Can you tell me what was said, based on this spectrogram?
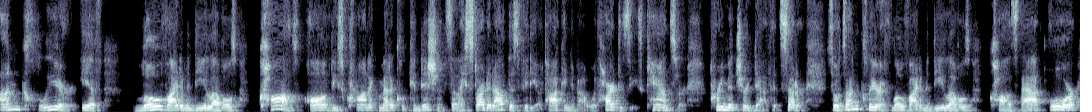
unclear if low vitamin D levels cause all of these chronic medical conditions that I started out this video talking about with heart disease, cancer, premature death, etc. So it's unclear if low vitamin D levels cause that or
